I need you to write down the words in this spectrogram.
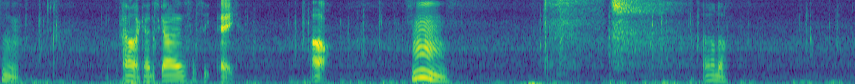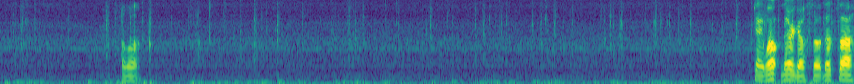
Hmm. I don't know. Can I disguise? Let's see. A. Oh. Hmm. I don't know. About? Okay, well, there we go. So that's uh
